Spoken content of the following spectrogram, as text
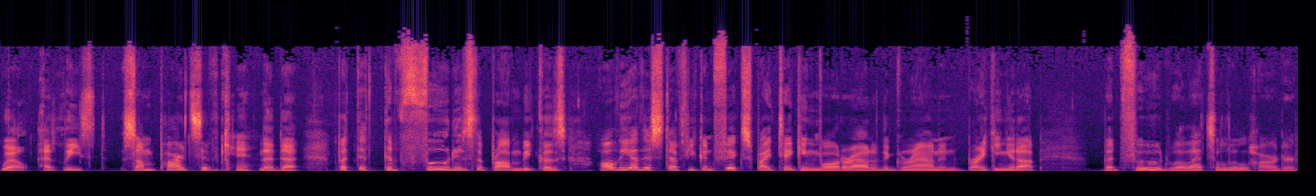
Well, at least some parts of Canada. But the, the food is the problem because all the other stuff you can fix by taking water out of the ground and breaking it up. But food, well, that's a little harder.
